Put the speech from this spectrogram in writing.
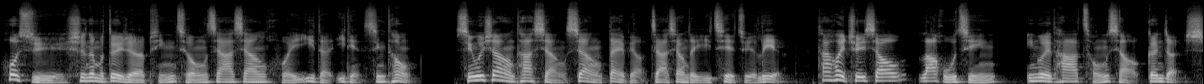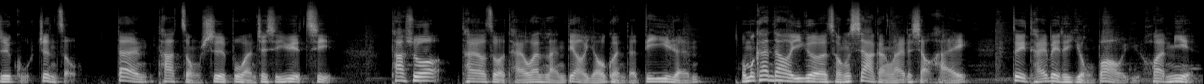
或许是那么对着贫穷家乡回忆的一点心痛。行为上，他想象代表家乡的一切决裂。他会吹箫、拉胡琴，因为他从小跟着狮鼓阵走。但他总是不玩这些乐器。他说他要做台湾蓝调摇滚的第一人。我们看到一个从下岗来的小孩对台北的拥抱与幻灭，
